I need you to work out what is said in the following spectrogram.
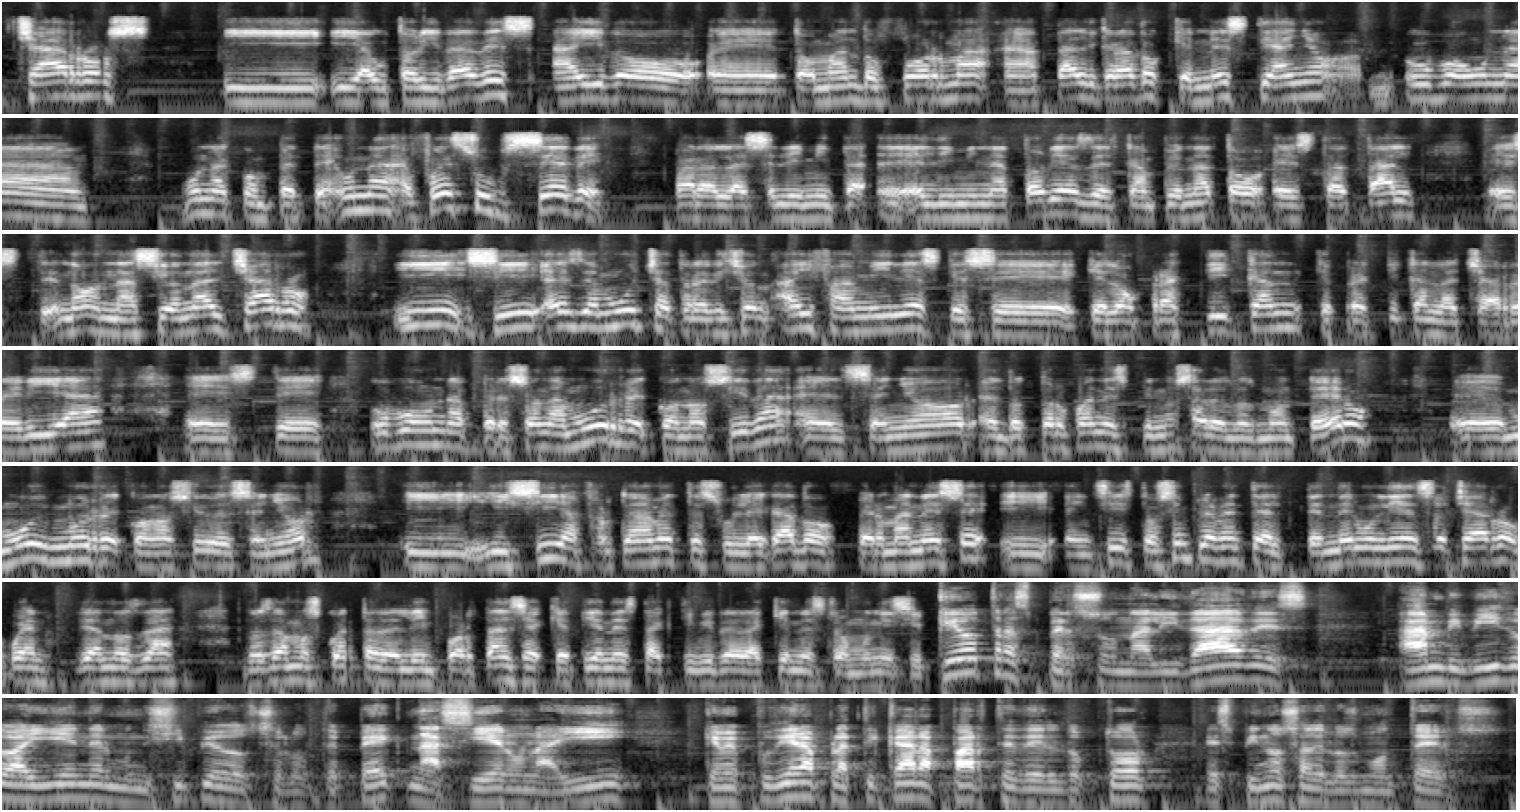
charros y, autoridades ha ido eh, tomando forma a tal grado que en este año hubo una, una competencia, una, fue subsede para las eliminatorias del campeonato estatal, este, no, nacional charro. Y sí, es de mucha tradición. Hay familias que se que lo practican, que practican la charrería. Este, hubo una persona muy reconocida, el señor, el doctor Juan Espinosa de los Montero, eh, muy, muy reconocido el señor. Y, sí, afortunadamente su legado permanece y, e insisto, simplemente el tener un lienzo charro, bueno, ya nos da, nos damos cuenta de la importancia que tiene esta actividad aquí en nuestro municipio. ¿Qué otras personalidades han vivido ahí en el municipio de Ocelotepec, nacieron ahí, que me pudiera platicar aparte del doctor Espinosa de los Monteros.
